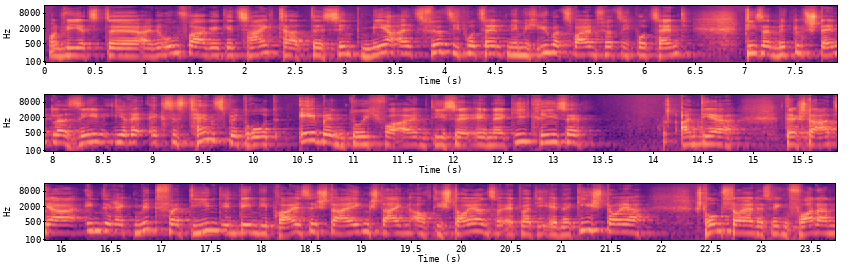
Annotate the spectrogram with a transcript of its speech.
Und wie jetzt äh, eine Umfrage gezeigt hat, es sind mehr als 40 Prozent, nämlich über 42 Prozent dieser dieser Mittelständler sehen ihre Existenz bedroht, eben durch vor allem diese Energiekrise an der der Staat ja indirekt mitverdient, indem die Preise steigen, steigen auch die Steuern, so etwa die Energiesteuer, Stromsteuer. Deswegen fordern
